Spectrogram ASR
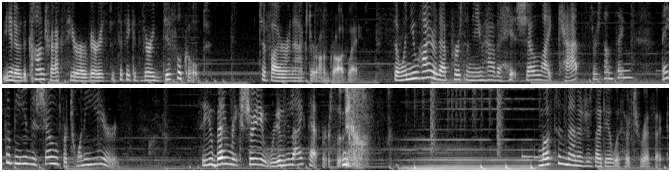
you know, the contracts here are very specific. It's very difficult to fire an actor on Broadway. So when you hire that person and you have a hit show like Cats or something, they could be in the show for 20 years. So you better make sure you really like that person. Most of the managers I deal with are terrific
